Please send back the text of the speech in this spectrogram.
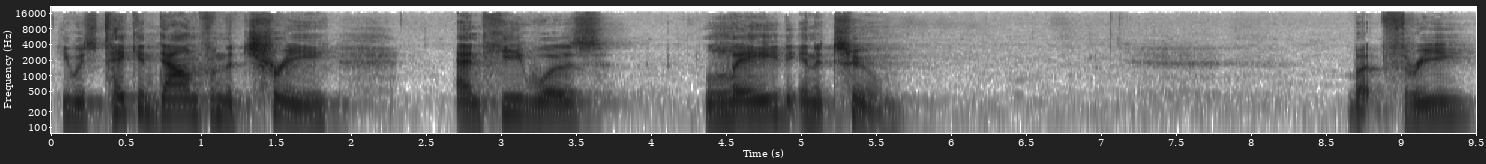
he was taken down from the tree, and he was laid in a tomb. But three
